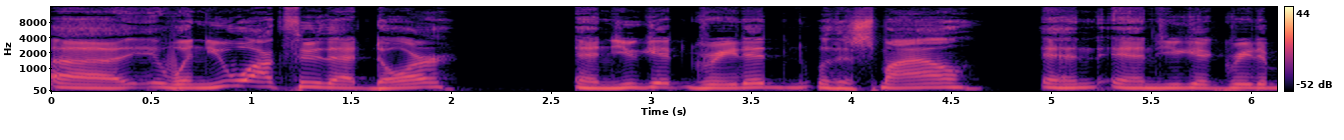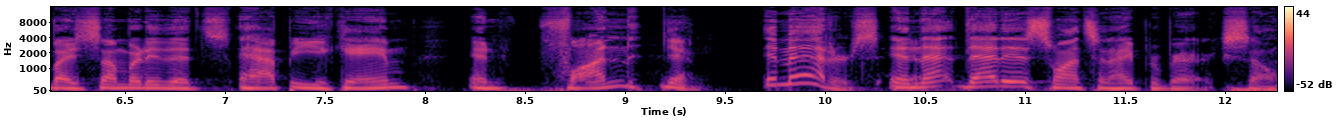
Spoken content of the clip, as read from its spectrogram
Uh, when you walk through that door and you get greeted with a smile and and you get greeted by somebody that's happy you came and fun, Yeah. it matters. And that that is Swanson Hyperbarics. So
